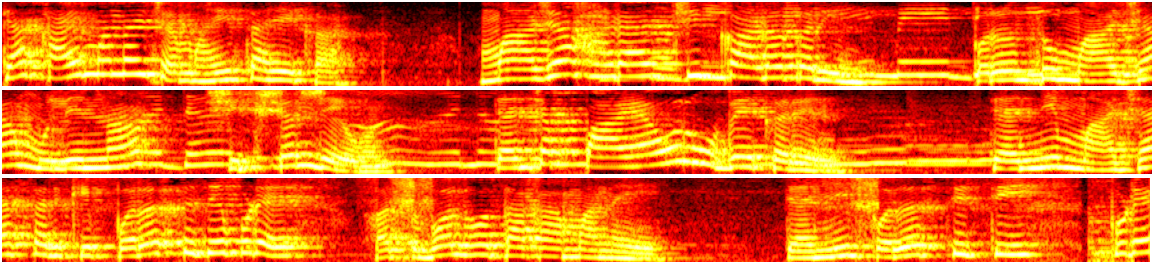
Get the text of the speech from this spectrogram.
त्या काय म्हणायच्या माहीत आहे का? माझ्या हाडाची काड करीन परंतु माझ्या मुलींना शिक्षण देऊन त्यांच्या पायावर उभे करेन. त्यांनी माझ्यासारखी परिस्थिती पुढे हतबल होता कामा नये. त्यांनी परिस्थिती पुढे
